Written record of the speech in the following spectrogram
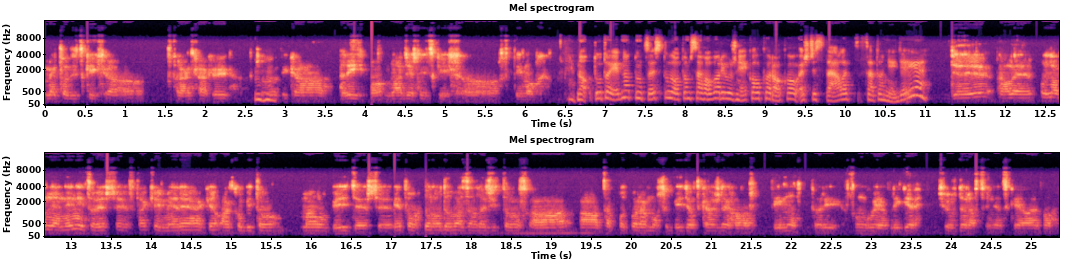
metodických uh, stránkach, hej, čo sa mhm. týka hry o mládežnických uh, tímoch. No, túto jednotnú cestu, o tom sa hovorí už niekoľko rokov, ešte stále sa to nedeje? Deje, ale podľa mňa není to ešte v takej mere, ako by to malo byť. Ešte je to dlhodobá záležitosť a, a tá podpora musí byť od každého týmu, ktorý funguje v lige, či už dorasteneckej alebo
